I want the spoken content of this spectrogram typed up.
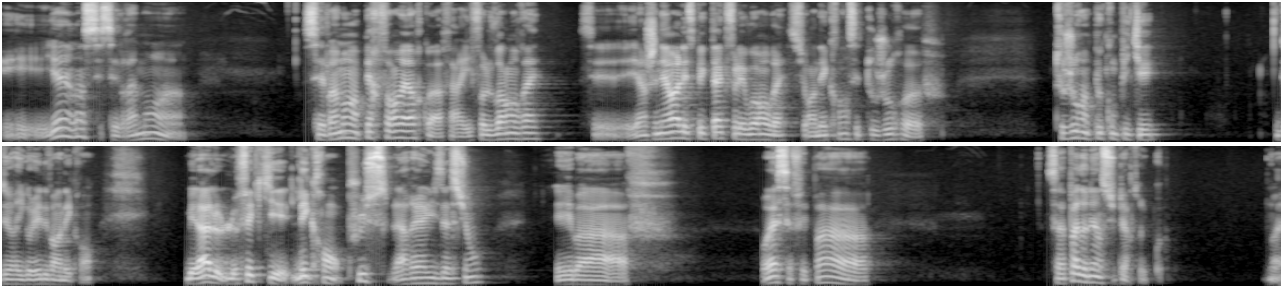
Et yeah, c'est vraiment c'est vraiment un performeur, quoi. Enfin, il faut le voir en vrai. Et en général, les spectacles, il faut les voir en vrai. Sur un écran, c'est toujours, euh, toujours un peu compliqué de rigoler devant un écran. Mais là, le, fait qu'il y ait l'écran plus la réalisation, et eh bah. Ouais, ça fait pas. Ça va pas donner un super truc, quoi. Ouais.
